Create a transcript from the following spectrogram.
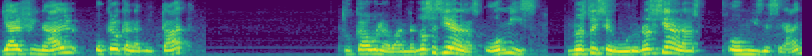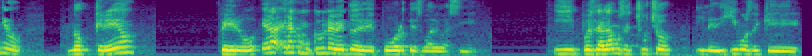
ya al final, o creo que a la mitad, tocaba una banda. No sé si eran las OMIs, no estoy seguro, no sé si eran las OMIs de ese año, no creo, pero era, era como que un evento de deportes o algo así. Y pues le hablamos a Chucho y le dijimos de que,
